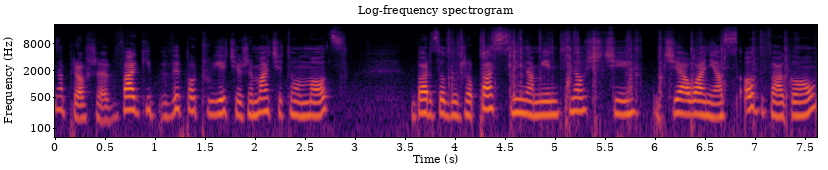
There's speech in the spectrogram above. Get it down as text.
No proszę, wagi, wy poczujecie, że macie tą moc. Bardzo dużo pasji, namiętności, działania z odwagą.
